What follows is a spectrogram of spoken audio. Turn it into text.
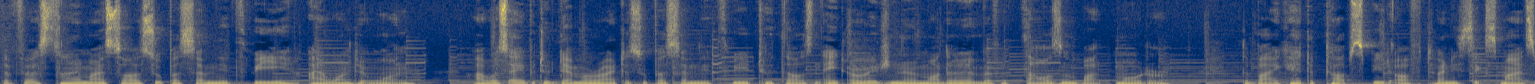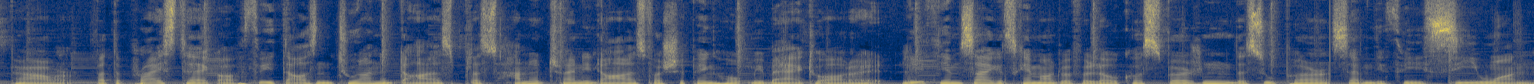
The first time I saw a Super 73, I wanted one. I was able to demo ride the Super 73 2008 original model with a 1000 watt motor. The bike had a top speed of 26 miles per hour, but the price tag of $3,200 plus $120 for shipping held me back to order it. Lithium Cycles came out with a low cost version, the Super 73 C1.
